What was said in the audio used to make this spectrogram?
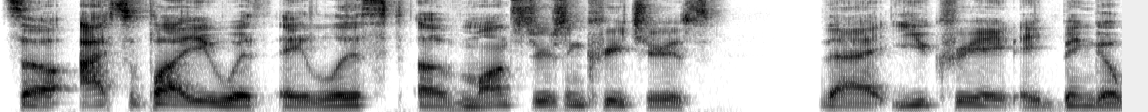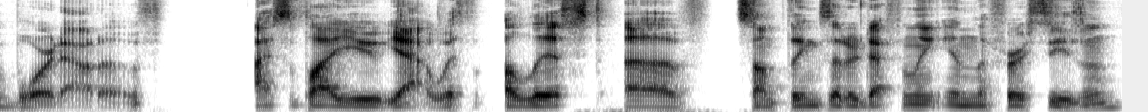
So I supply you with a list of monsters and creatures that you create a bingo board out of. I supply you, yeah, with a list of some things that are definitely in the first season,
